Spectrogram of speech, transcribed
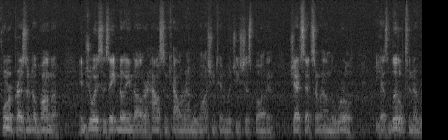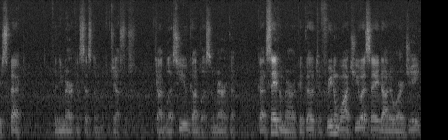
former President Obama enjoys his $8 million house in Kalorama, Washington, which he's just bought and jet sets around the world, he has little to no respect for the American system of justice. God bless you. God bless America. God save America. Go to freedomwatchusa.org.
